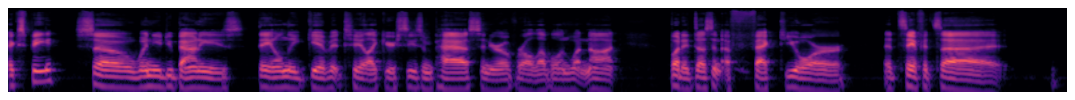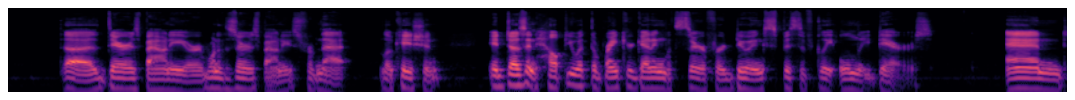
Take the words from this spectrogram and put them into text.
XP. So when you do bounties, they only give it to like your season pass and your overall level and whatnot, but it doesn't affect your. Let's say if it's a, uh Dare's bounty or one of the Xur's bounties from that location, it doesn't help you with the rank you're getting with Xur for doing specifically only dares, and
